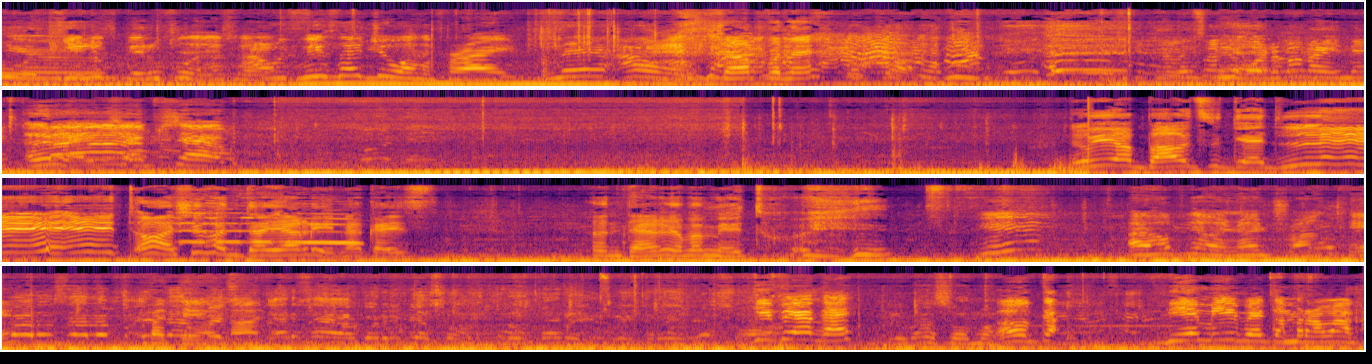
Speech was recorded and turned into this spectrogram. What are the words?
you. You look beautiful as well. We thought you were a bride. Sharp ne? Alright, sharp sharp. We are about to get lit. Oh, she Hyundai ya rena guys. Hyundai ya mametho. I hope they were not drunk, eh? But they are not. Give me a guy. Okay. BME back waka.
